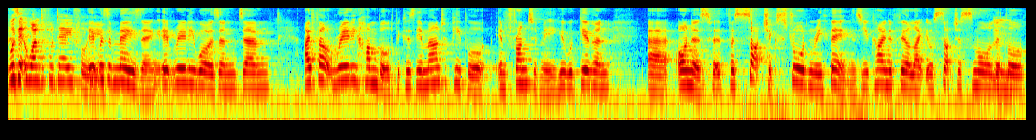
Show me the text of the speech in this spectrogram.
Was it a wonderful day for you? It was amazing. It really was, and um, I felt really humbled because the amount of people in front of me who were given uh, honours for, for such extraordinary things, you kind of feel like you're such a small little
